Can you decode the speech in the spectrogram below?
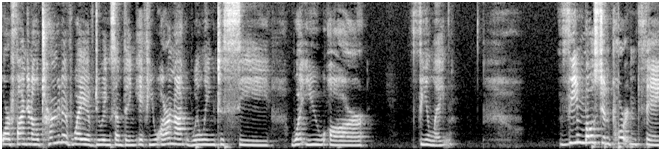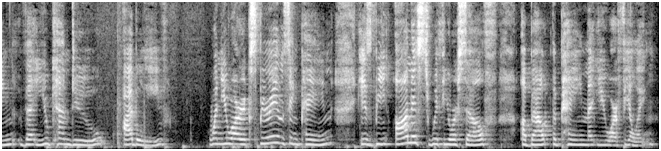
or find an alternative way of doing something if you are not willing to see what you are feeling. The most important thing that you can do, I believe, when you are experiencing pain is be honest with yourself about the pain that you are feeling.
